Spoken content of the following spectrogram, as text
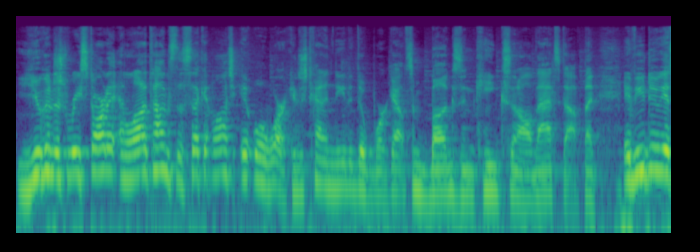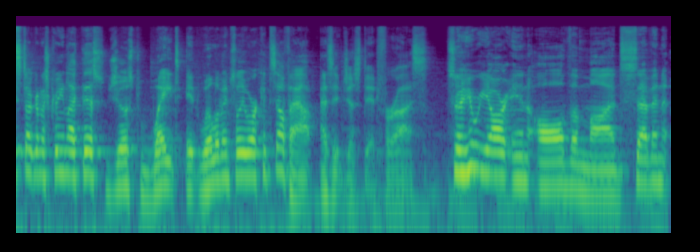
you can just restart it and a lot of times the second launch it will work it just kind of needed to work out some bugs and kinks and all that stuff but if you do get stuck on a screen like this just wait it will eventually work itself out as it just did for us so here we are in all the mod 7.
